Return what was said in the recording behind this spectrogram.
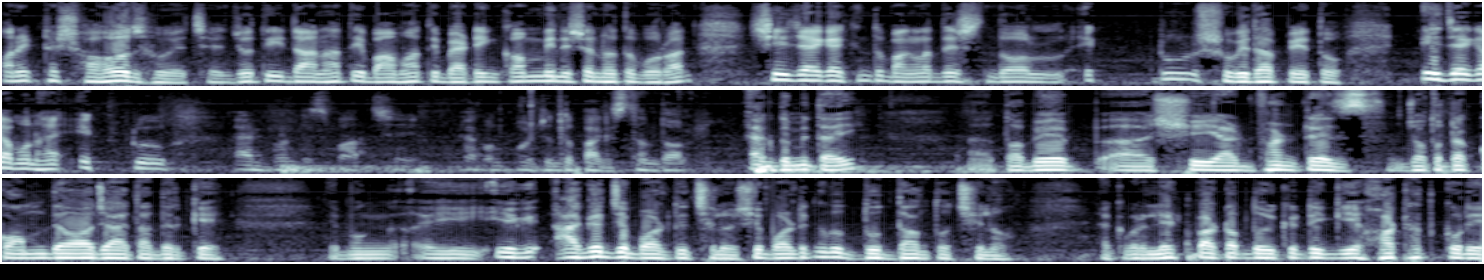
অনেকটা সহজ হয়েছে। যদি ডানহাতি বামহাতি ব্যাটিং কম্বিনেশন হতো বোরহান, সেই জায়গায় কিন্তু বাংলাদেশ দল একটু সুবিধা পেত। এই জায়গা মনে হয় একটু অ্যাডভান্টেজ পাচ্ছে এখন পর্যন্ত পাকিস্তান দল। একদমই তাই। তবে সেই অ্যাডভান্টেজ যতটা কম দেওয়া যায় তাদেরকে, এবং এই আগের যে বলটি ছিল, সেই বলটি কিন্তু দুর্দান্ত ছিল। একেবারে লেট পার্ট অফ দ্য উইকেটে গিয়ে হঠাৎ করে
